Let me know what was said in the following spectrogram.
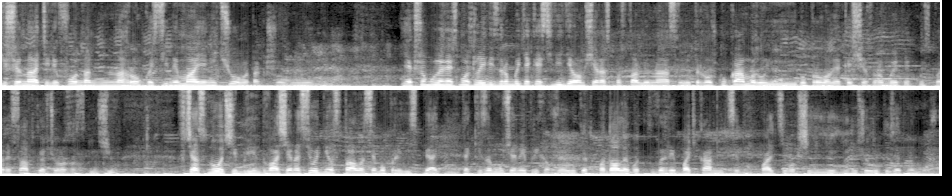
тишина, телефон на, на громкості немає, нічого. Так що мені, якщо буде десь можливість зробити якесь відео, я вам ще раз поставлю на свою треножку камеру і попробуємо якесь ще зробити, якусь пересадку. Я вчора закінчив в час ночі, блін, два ще на сьогодні осталося, бо привіз п'ять. І такий замучений приїхав, вже руки відпадали, бо вигрібати камні, ці пальці взагалі і, нічого руки взяти не можу.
